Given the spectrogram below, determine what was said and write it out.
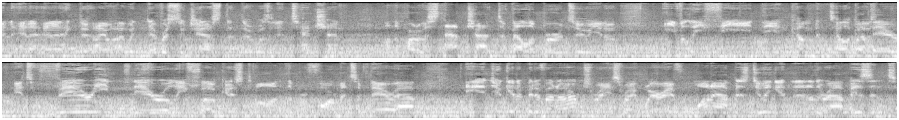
and and, I- and I think that I, I would never suggest that there was an intention on the part of a Snapchat developer to you know evilly feed the incumbent telcos. It's very focused on the performance of their app, and you get a bit of an arms race, right? Where if one app is doing it and another app isn't,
